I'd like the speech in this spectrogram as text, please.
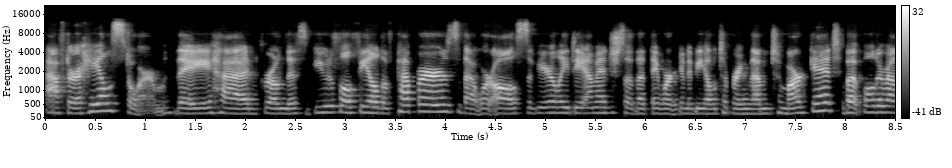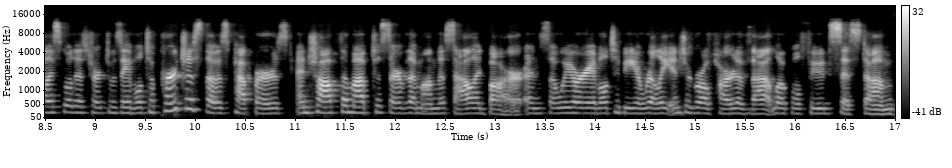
after a hailstorm. They had grown this beautiful field of peppers that were all severely damaged so that they weren't going to be able to bring them to market. But Boulder Valley School District was able to purchase those peppers and chop them up to serve them on the salad bar. And so we were able to be a really integral part of that local food system,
